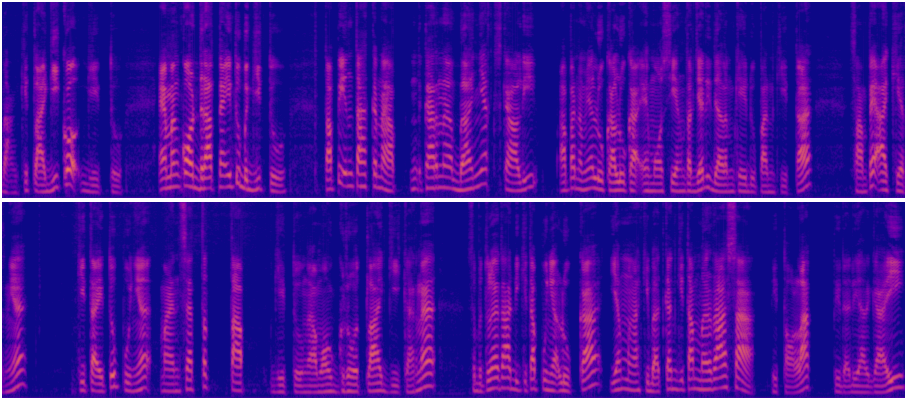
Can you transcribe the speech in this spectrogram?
bangkit lagi kok gitu. Emang kodratnya itu begitu. Tapi entah kenapa, karena banyak sekali apa namanya luka-luka emosi yang terjadi dalam kehidupan kita, sampai akhirnya kita itu punya mindset gitu nggak mau growth lagi. Karena sebetulnya tadi kita punya luka yang mengakibatkan kita merasa ditolak tidak dihargai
